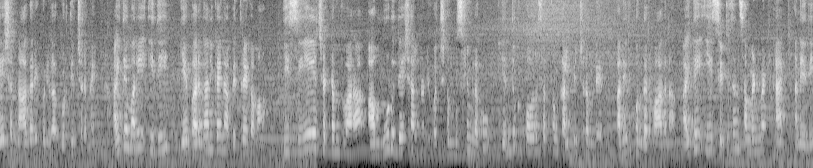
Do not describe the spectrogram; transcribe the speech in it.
దేశ నాగరికులుగా గుర్తించడమే. అయితే మరి ఇది ఏ వర్గానికైనా వ్యతిరేకమా? ఈ సిఏఏ చట్టం ద్వారా ఆ మూడు దేశాల నుండి వచ్చిన ముస్లింలకు ఎందుకు పౌరసత్వం కల్పించడం లేదు అనేది కొందరు వాదన. అయితే ఈ సిటిజన్స్ అమెండ్మెంట్ యాక్ట్ అనేది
